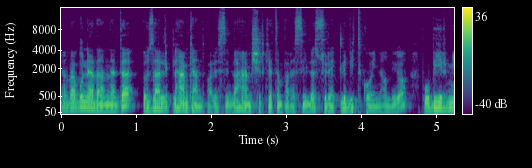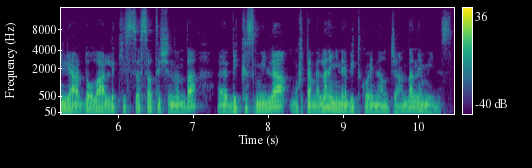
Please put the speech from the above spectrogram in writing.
Ve bu nedenle de özellikle hem kendi parasıyla hem şirketin parasıyla sürekli Bitcoin alıyor. Bu 1 milyar dolarlık hisse satışının da e, bir kısmıyla muhtemelen yine Bitcoin alacağından eminiz.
